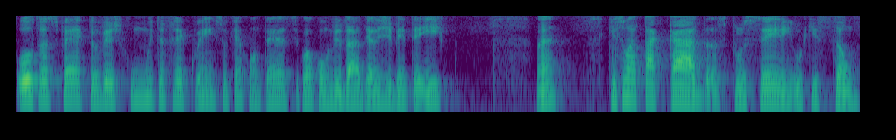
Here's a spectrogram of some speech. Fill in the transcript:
Outro aspecto, eu vejo com muita frequência o que acontece com a comunidade LGBTI, né? que são atacadas por serem o que são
